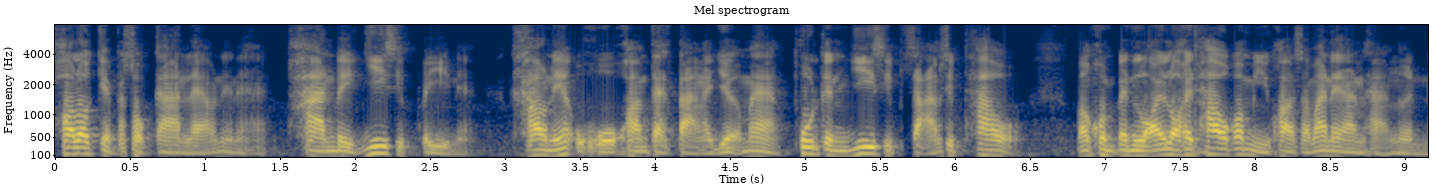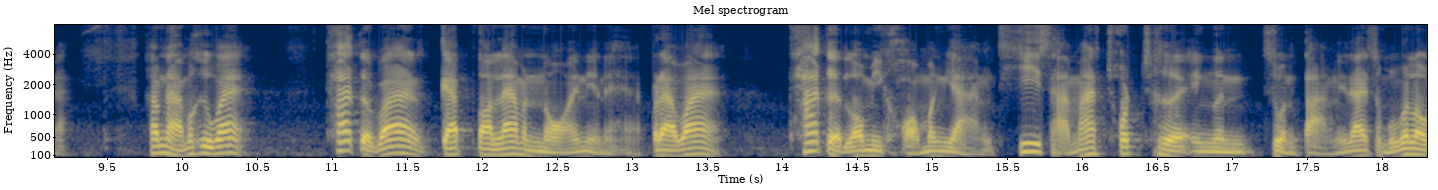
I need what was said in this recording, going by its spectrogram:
พอเราเก็บประสบการณ์แล้วเนี่ยนะฮะผ่านไปอีก 20 ปีเนี่ยคราวนี้โอ้โหความแตกต่างกันเยอะมาก พูดกัน 20-30 เท่า บางคนเป็นร้อยร้อยเท่าก็มีความสามารถในการหาเงินนะคำถามก็คือว่า ถ้าเกิดว่าแกลบตอนแรกมันน้อยเนี่ยนะฮะแปลว่าถ้าเกิดเรามีของบางอย่างที่สามารถชดเชยไอ้เงินส่วนต่างนี้ได้ สมมุติว่าเรา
